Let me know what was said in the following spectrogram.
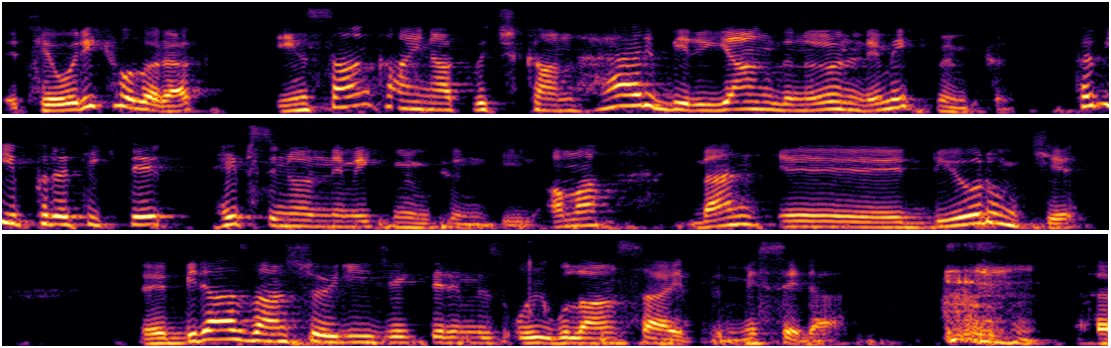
e, teorik olarak insan kaynaklı çıkan her bir yangını önlemek mümkün. Tabii pratikte hepsini önlemek mümkün değil. Ama ben e, diyorum ki e, birazdan söyleyeceklerimiz uygulansaydı mesela e,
